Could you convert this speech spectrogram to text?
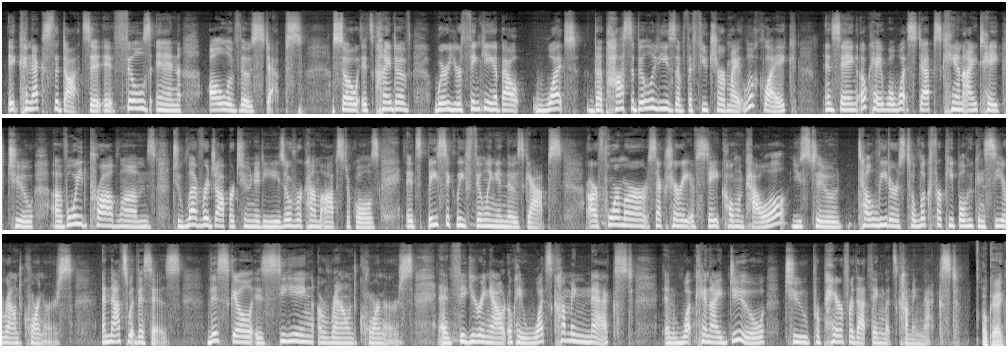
It connects the dots, it, it fills in all of those steps. So it's kind of where you're thinking about what the possibilities of the future might look like and saying, okay, well, what steps can I take to avoid problems, to leverage opportunities, overcome obstacles? It's basically filling in those gaps. Our former Secretary of State, Colin Powell, used to tell leaders to look for people who can see around corners. And that's what this is. This skill is seeing around corners and figuring out, okay, what's coming next and what can I do to prepare for that thing that's coming next. Okay.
